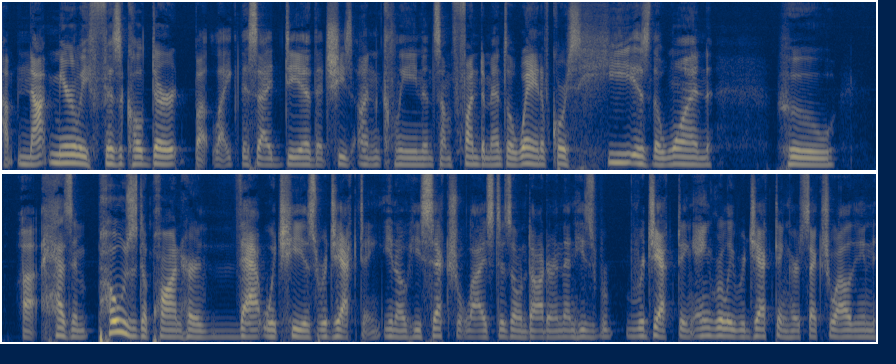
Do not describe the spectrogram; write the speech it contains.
um, not merely physical dirt, but like this idea that she's unclean in some fundamental way. And of course, he is the one who uh, has imposed upon her that which he is rejecting. You know, he sexualized his own daughter, and then he's re- rejecting, angrily rejecting her sexuality and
